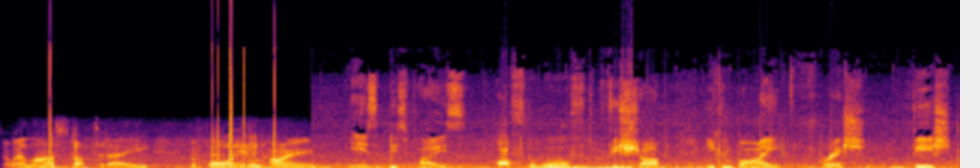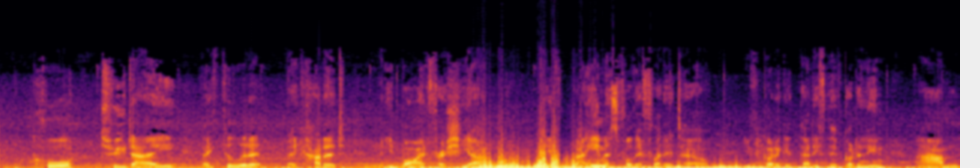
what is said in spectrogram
So our last stop today, before heading home, is this place, off the wharf fish shop. You can buy fresh fish caught today. They fillet it, they cut it, and you buy it fresh here. They're famous for their flathead tail. You've got to get that if they've got it in. Um,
